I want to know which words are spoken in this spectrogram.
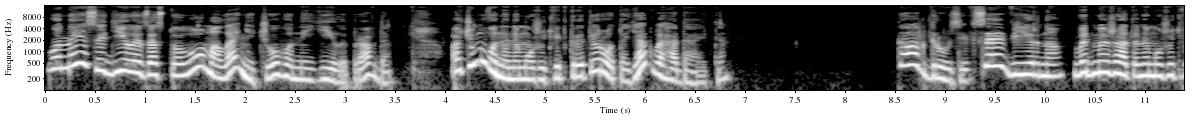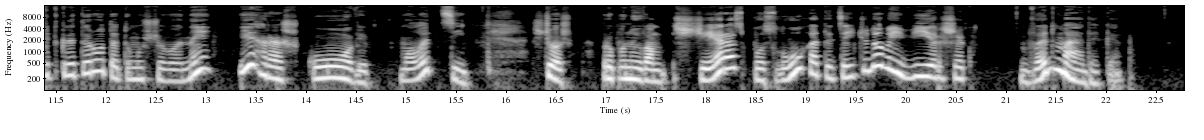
Вони сиділи за столом, але нічого не їли, правда? А чому вони не можуть відкрити рота, як ви гадаєте? Так, друзі, все вірно. Ведмежата не можуть відкрити рота, тому що вони іграшкові. Молодці. Що ж, пропоную вам ще раз послухати цей чудовий віршик. Ведмедики.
